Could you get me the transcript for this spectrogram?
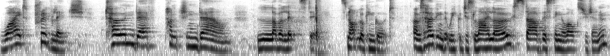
White privilege, tone deaf punching down, lubber lipstick. It's not looking good. I was hoping that we could just lie low, starve this thing of oxygen,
